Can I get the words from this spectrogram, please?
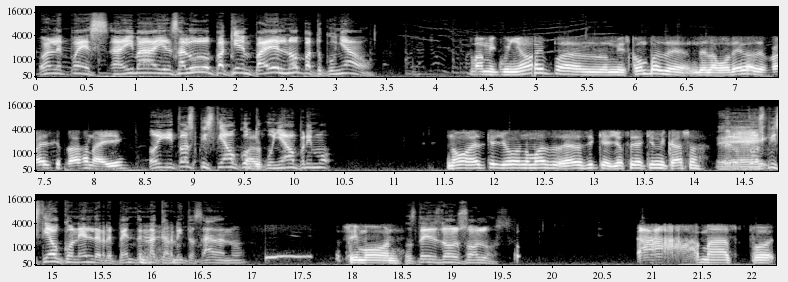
Órale, pues, ahí va. ¿Y el saludo para quién? ¿Para él, no? ¿Para tu cuñado? Para mi cuñado y para mis compas de, de la bodega de Fries que trabajan ahí. Oye, ¿y tú has pisteado con tu cuñado, primo? No, es que yo nomás, es así que yo estoy aquí en mi casa. Pero tú has pisteado con él de repente en una carnita asada, ¿no? Simón. Ustedes dos solos. Ah, más pues.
